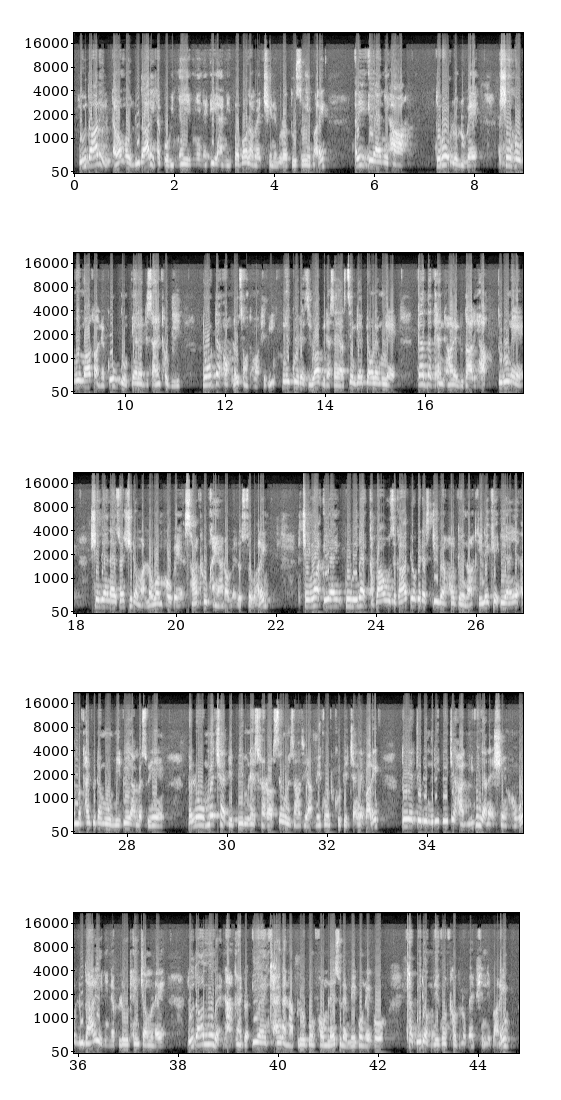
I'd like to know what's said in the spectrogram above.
လူသားတွေဒါမှမဟုတ်လူသားတွေထပ်ပေါ်ပြီးညံ့ရည်မြင့်တဲ့ AI တွေပေါ်ပေါက်လာမယ့်အခြေအနေကိုတော့သူစိုးရင်ပါတယ်အဲ့ဒီ AI တွေဟာ သူတို့အလိုလိုပဲအရှင်ဟိုမြင်မောစွာနဲ့ကိုယ့်ကိုယ်ပြန်လည်ဒီဇိုင်းထုတ်ပြီးတိုးတက်အောင်လှုပ်ဆောင်သွားမှာဖြစ်ပြီးနှိကွေတဲ့ဇီဝဗေဒဆိုင်ရာစင်ကဲပြောင်းလဲမှုနဲ့ကန့်သက်ခံထားတဲ့လူသားတွေဟာသူတို့နဲ့ရှင်ပြန်နိုင်စွမ်းရှိတော့မှလုံးဝမဟုတ်ပဲအစားထိုးခံရတော့မယ်လို့ဆိုပါတယ်။တစ်ချိန်က AI ကူညီတဲ့ကဘာကိုစကားပြောခဲ့တဲ့ Stephen Hawking ကဒီနေ့ခေတ် AI ရဲ့အမကန်တွေ့တဲ့မှုကိုမြင်တွေ့ရမယ်ဆိုရင်ဘယ်လိုမှတ်ချက်တွေပေးမလဲဆိုတာတော့စိတ်ဝင်စားစရာမေးခွန်းတစ်ခုဖြစ်ကြတယ်ပါလေ။ သူရဲ့ကြိုတင်သတိပေးချက်ဟာဤပညာနဲ့အရှင်ဟောကိုလူသားတွေအနေနဲ့ဘယ်လိုထိန်းကျောင်းမလဲလူသားမျိုးနွယ်အနာဂတ်အတွက် AI ခန်းကဏ္ဍဘယ်လိုပုံဖော်မလဲဆိုတဲ့မေးခွန်းတွေကိုထပ်ပြီးတော့မေးခွန်းထုတ်သလိုပဲဖြစ်နေပါလိမ့်။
